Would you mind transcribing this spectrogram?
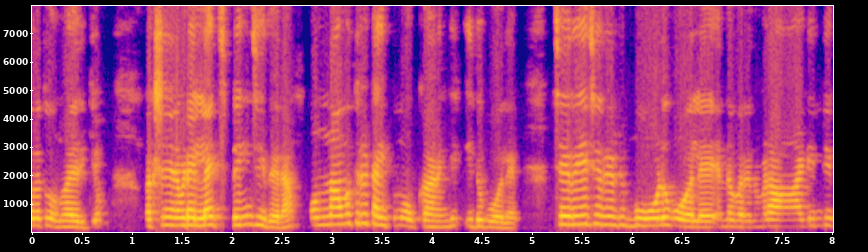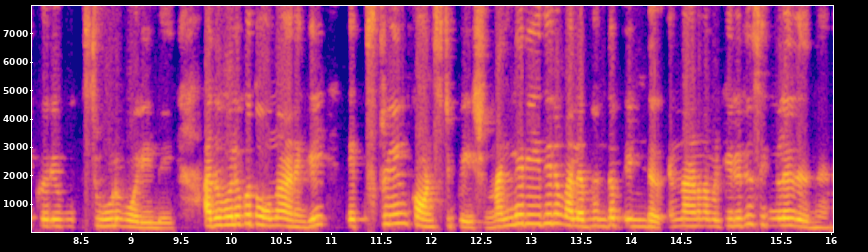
പോലെ തോന്നുമായിരിക്കും. പക്ഷെ ഞാൻ ഇവിടെ എല്ലാം എക്സ്പ്ലെയിൻ ചെയ്തു തരാം ഒന്നാമത്തെ ഒരു ടൈപ്പ് നോക്കുകയാണെങ്കിൽ ഇതുപോലെ. ചെറിയ ചെറിയൊരു ബോൾ പോലെ എന്താ പറയുക നമ്മുടെ ആടിന്റെ ഒക്കെ ഒരു സ്റ്റൂൾ പോലെ ഇല്ലേ അതുപോലൊക്കെ തോന്നുകയാണെങ്കിൽ എക്സ്ട്രീം കോൺസ്റ്റിപ്പേഷൻ നല്ല രീതിയിൽ മലബന്ധം ഉണ്ട് എന്നാണ് നമ്മൾക്ക് ഒരു സിഗ്നൽ തരുന്നത്.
